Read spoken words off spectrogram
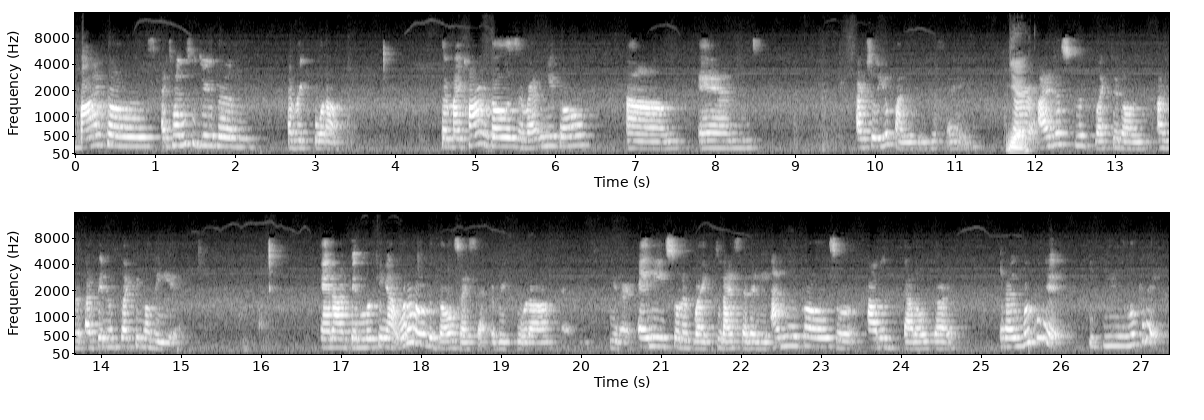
my goals, I tend to do them every quarter. So my current goal is a revenue goal um, and actually, you'll find this interesting. Yeah. So I just reflected on, I've, I've been reflecting on the year. And I've been looking at what are all the goals I set every quarter. And, you know, any sort of like, did I set any annual goals or how did that all go? And I look at it, if you look at it,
